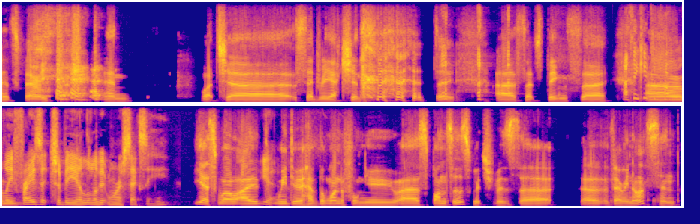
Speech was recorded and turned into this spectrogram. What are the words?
it's very and watch uh, said reaction to uh, such things. So I think you could probably Um, phrase it to be a little bit more sexy. yes, well, I Yeah. we do have the wonderful new uh, sponsors, which was uh, very nice, and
